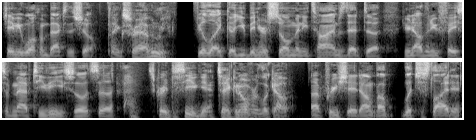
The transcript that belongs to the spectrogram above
Jamie, welcome back to the show. Thanks for having me feel like uh, you've been here so many times that uh, you're now the new face of Map TV. So it's uh, it's great to see you again. Taking over. Look out. I appreciate it. I'll, I'll let you slide in.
